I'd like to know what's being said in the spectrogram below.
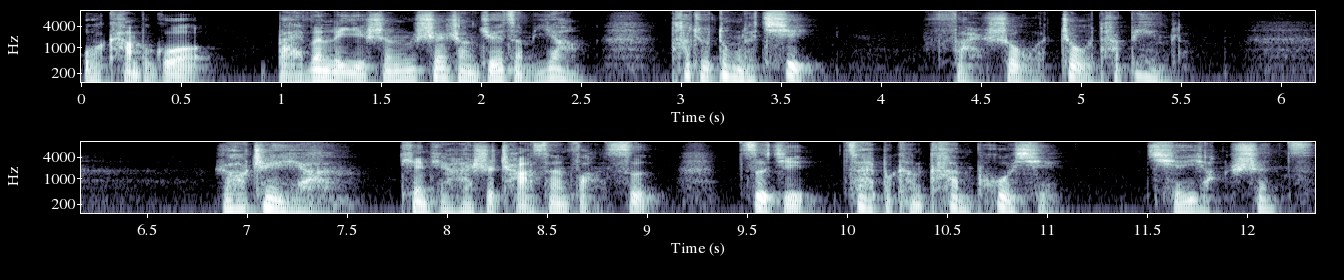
我看不过，白问了一声身上觉怎么样，她就动了气，反说我咒她病了。饶这样，天天还是查三访四，自己再不肯看破些，且养身子。”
